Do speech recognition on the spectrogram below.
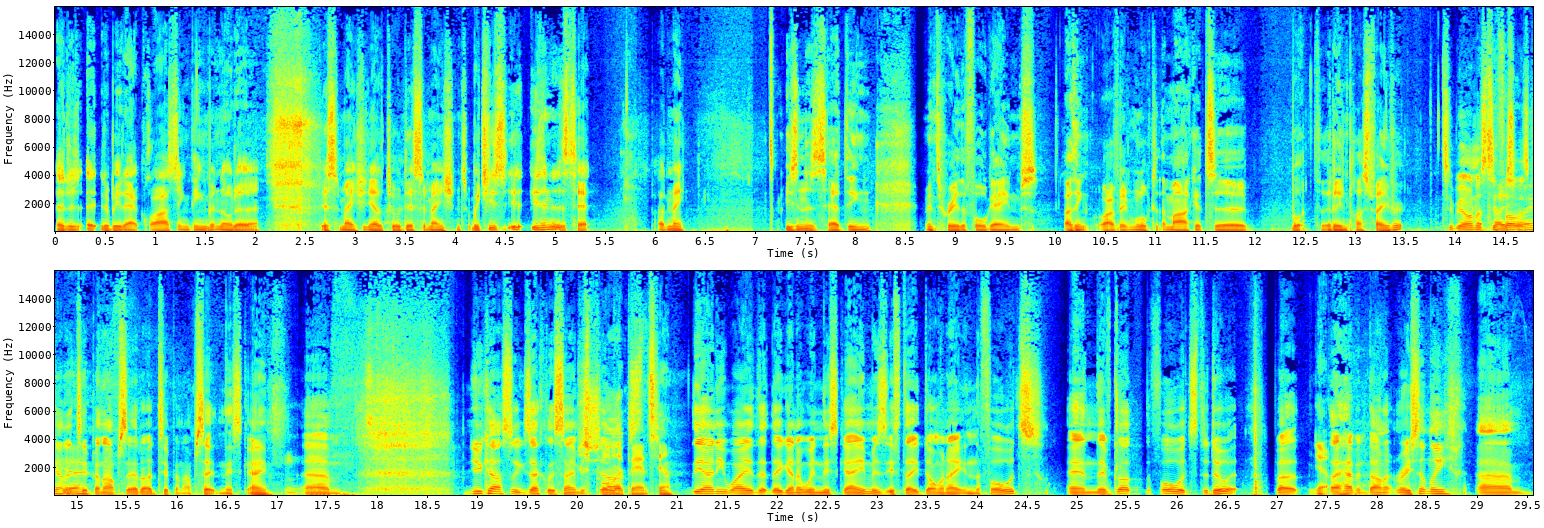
It is, it'll be that classing thing, but not a decimation. The other two are decimations, which is, isn't it a sad? Pardon me. Isn't it a sad thing when three of the four games? I think I haven't even looked at the markets. Uh, what thirteen plus favourite? To be honest, if I was so, going to yeah. tip an upset, I'd tip an upset in this game. Um, Newcastle exactly the same as Just pull their Sharks. pants down. The only way that they're going to win this game is if they dominate in the forwards, and they've got the forwards to do it, but Yeah. they haven't done it recently. Um,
